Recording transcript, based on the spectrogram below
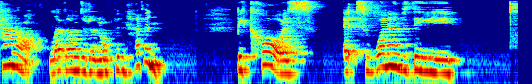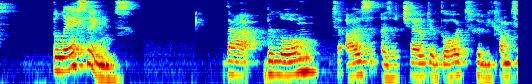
cannot live under an open heaven because it's one of the blessings that belong to us as a child of God when we come to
